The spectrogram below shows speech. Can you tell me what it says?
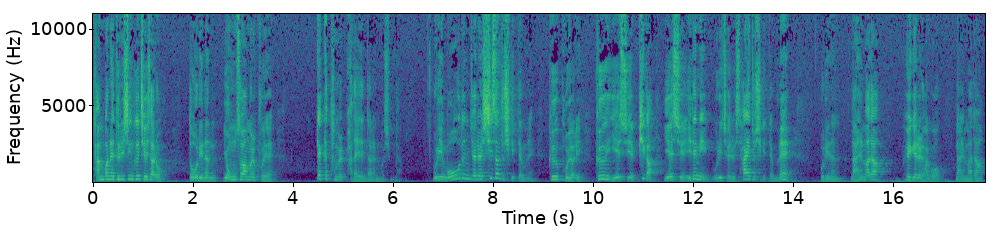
단번에 들이신 그 제사로 또 우리는 용서함을 구해 깨끗함을 받아야 된다는 것입니다. 우리 모든 죄를 씻어 주시기 때문에 그 보혈이 그 예수의 피가 예수의 이름이 우리 죄를 사해 주시기 때문에 우리는 날마다 회개를 하고 날마다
